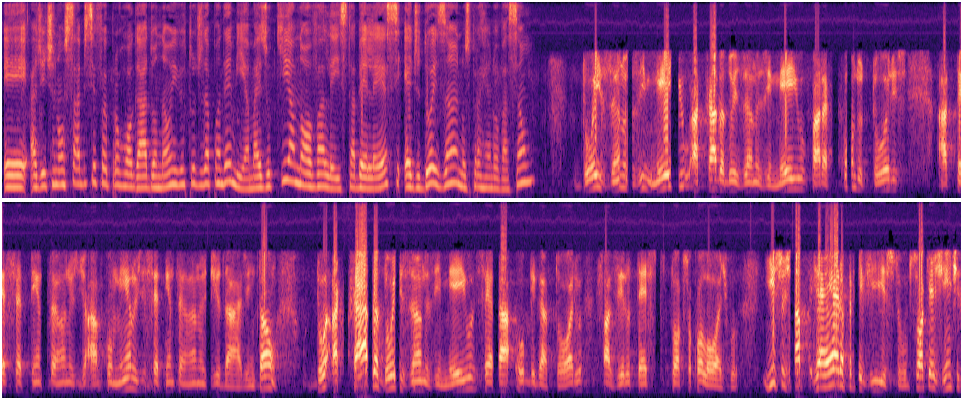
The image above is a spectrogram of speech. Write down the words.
é, a gente não sabe se foi prorrogado ou não em virtude da pandemia. Mas o que a nova lei estabelece é de dois anos para renovação? dois anos e meio a cada dois anos e meio para condutores até 70 anos, de, com menos de 70 anos de idade. Então, do, a cada dois anos e meio será obrigatório fazer o teste toxicológico. Isso já, já era previsto, só que a gente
